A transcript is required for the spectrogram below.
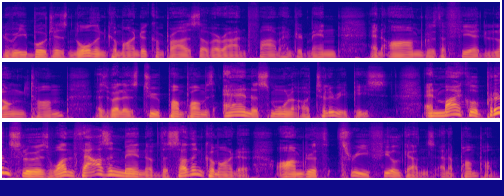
Louis Botha's northern commando, comprised of around 500 men and armed with a feared long tom, as well as two pom poms and a smaller artillery piece, and Michael Prinsloo's 1,000 men of the southern commando, armed with three field guns and a pom pom.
